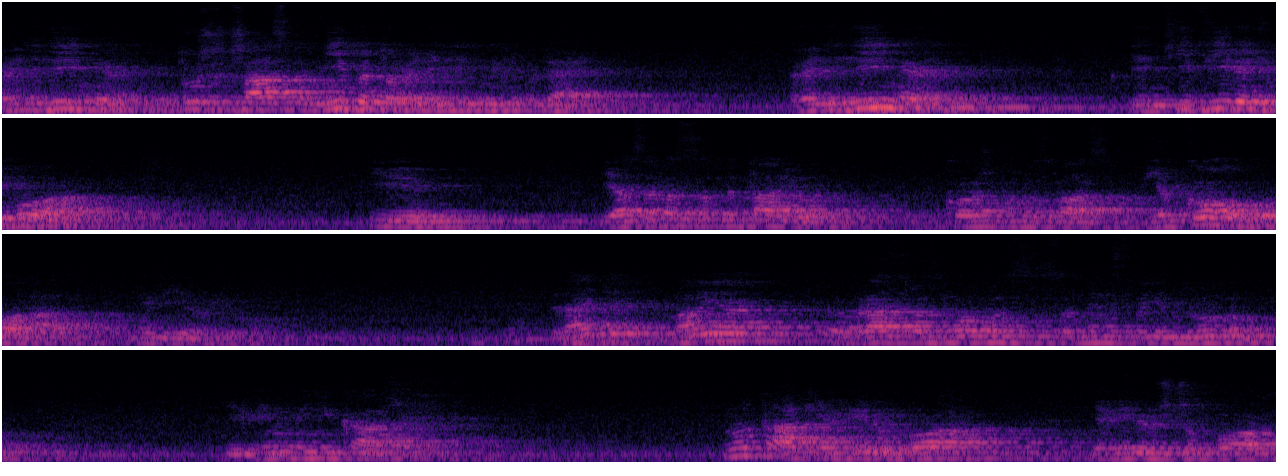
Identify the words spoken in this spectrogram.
релігійних, дуже часто нібито релігійних людей, релігійних, які вірять в Бога. І я зараз запитаю кожного з вас, в якого Бога ми віруємо? Знаєте, мав я раз розмову з одним своїм другом, і він мені каже, ну так, я вірю в Бога, я вірю, що Бог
